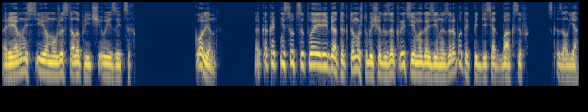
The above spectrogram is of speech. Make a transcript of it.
Ревность ее мужа стала притчей во языцах. «Колин, а как отнесутся твои ребята к тому, чтобы еще до закрытия магазина заработать пятьдесят баксов?» — сказал я.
